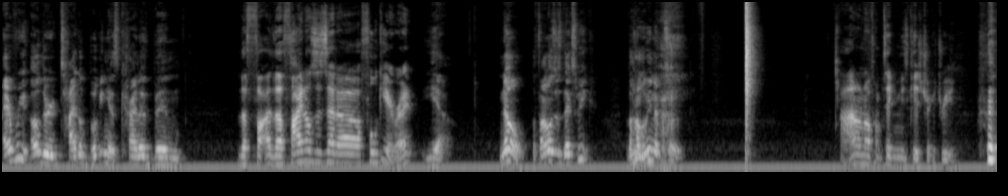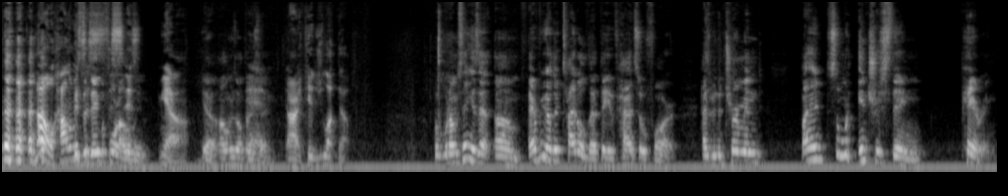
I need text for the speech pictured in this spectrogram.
every other title booking has kind of been the fi- the finals is at uh, Full Gear, right? yeah. No, the finals is next week, the Ooh. Halloween episode. I don't know if I'm taking these kids trick or treating. no, Halloween. It's the day before Halloween. yeah. Yeah, Halloween's on Thursday. Man. All right, kids, you lucked out. But what I'm saying is that um, every other title that they've had so far has been determined by a somewhat interesting pairing.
